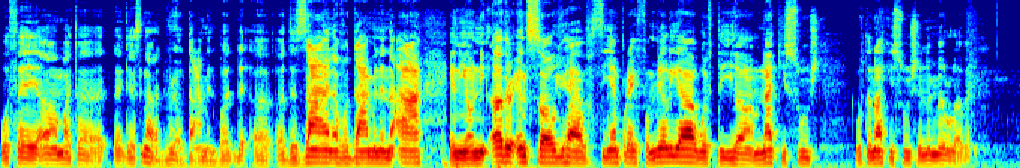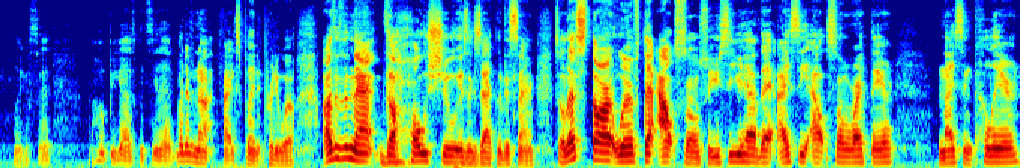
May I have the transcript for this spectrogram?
with a um, like a I guess not a real diamond, but the, uh, a design of a diamond in the eye. And the, on the other insole, you have Siempre Familia with the um, Nike swoosh, with the Nike swoosh in the middle of it. Like I said, I hope you guys can see that. But if not, I explained it pretty well. Other than that, the whole shoe is exactly the same. So let's start with the outsole. So you see you have that icy outsole right there. Nice and clear.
